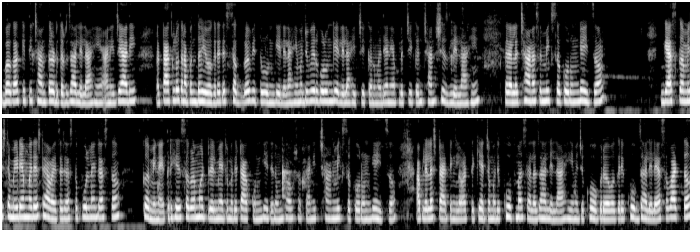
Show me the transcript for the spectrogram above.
बघा किती छान तडतड झालेलं आहे. आणि जे आधी टाकलं होतं आपण दही वगैरे ते सगळं वितळून गेलेलं आहे. म्हणजे विरगळून गेलेलं आहे चिकनमध्ये आणि आपलं चिकन छान शिजलेलं आहे. तर याला छान असं मिक्स करून घ्यायचं. गॅस कमीच मिडियममध्येच ठेवायचं. जास्त फुल नाही जास्त कमी नाही. तर हे सगळं मटेरियल मी याच्यामध्ये टाकून घेते. तुम्ही पाहू शकता. आणि छान मिक्स करून घ्यायचं. आपल्याला स्टार्टिंगला वाटतं की ह्याच्यामध्ये खूप मसाला झालेला आहे. म्हणजे खोबरं वगैरे खूप झालेलं आहे असं वाटतं.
